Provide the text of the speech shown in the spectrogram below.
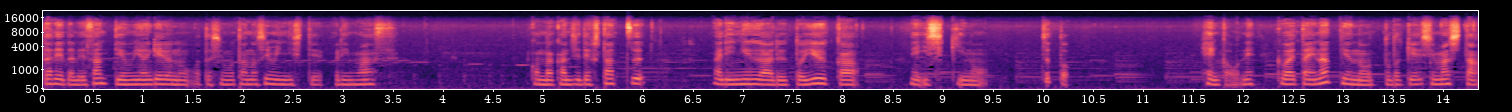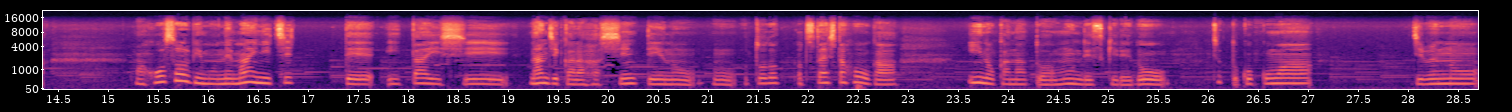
誰々さんって読み上げるのを私も楽しみにしております。こんな感じで2つ、ま、リニューアルというか、ね、意識のちょっと変化をね加えたいなっていうのをお届けしました、まあ、放送日もね毎日って言いたいし何時から発信っていうのをお届お伝えした方がいいのかなとは思うんですけれどちょっとここは自分の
